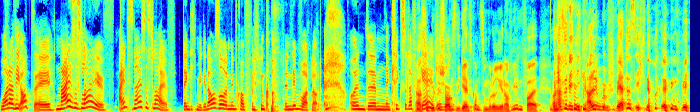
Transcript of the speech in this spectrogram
what are the odds, ey? Nice is life. Eins nice is life. Denke ich mir genauso in dem Kopf, in dem, Kopf, in dem Wortlaut. Und ähm, dann kriegst du dafür Da hast Geld. du gute also- Chancen, die Gamescom zu moderieren, auf jeden Fall. Und hast du dich nicht gerade darüber beschwert, dass ich noch irgendwie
